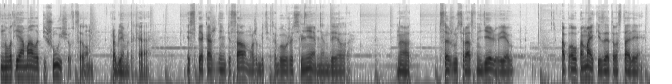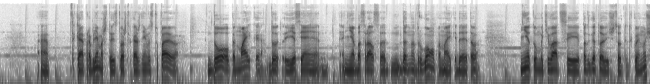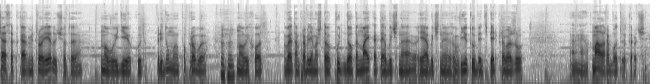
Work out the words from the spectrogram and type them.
Ну вот я мало пишу еще в целом. Проблема такая. Если бы я каждый день писал, может быть, это бы уже сильнее мне надоело. Но сажусь раз в неделю, и я... Open mic из-за этого стали а, такая проблема, что из-за того, что каждый день выступаю, до open mic, до, если я не обосрался до- на другом open mic до этого, нету мотивации подготовить что-то. Ты такой, ну сейчас я пока в метро еду, что-то новую идею какую-то придумаю, попробую Мгм. новый ход. В этом проблема, что путь до open mic ты обычно, я обычно в ютубе теперь провожу. Э, Мало работаю, короче.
